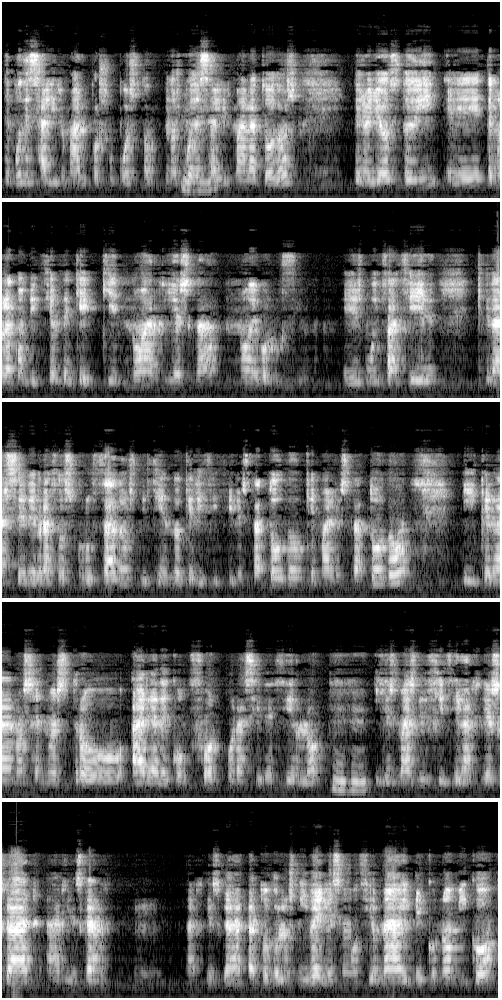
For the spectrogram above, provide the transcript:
te puede salir mal, por supuesto, nos puede salir mal a todos, pero yo estoy, eh, tengo la convicción de que quien no arriesga no evoluciona. Es muy fácil quedarse de brazos cruzados diciendo que difícil está todo, que mal está todo y quedarnos en nuestro área de confort, por así decirlo. Y es más difícil arriesgar, arriesgar, arriesgar a todos los niveles, emocional, económico,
